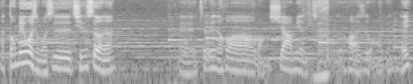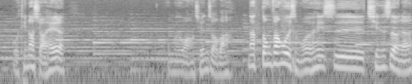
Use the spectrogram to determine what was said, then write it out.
那东边为什么是青色呢？诶，这边的话往下面走的话是往那边？诶，我听到小黑了，我们往前走吧。那东方为什么会是青色呢？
